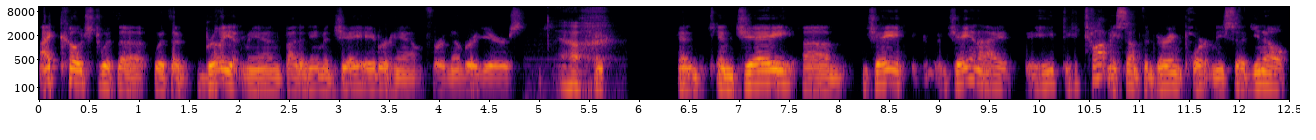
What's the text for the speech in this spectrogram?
I coached with a with a brilliant man by the name of Jay Abraham for a number of years, oh. and, and and Jay um, Jay Jay and I he he taught me something very important. He said, you know,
